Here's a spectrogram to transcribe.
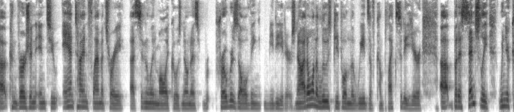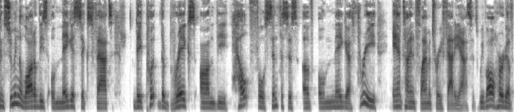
uh, conversion into anti-inflammatory uh, signaling molecules known as r- pro-resolving mediators. Now, I don't want to lose people in the weeds of complexity here, uh, but essentially, when you're consuming a lot of these omega-6 fats, they put the brakes on the helpful synthesis of omega-3 anti-inflammatory fatty acids. We've all heard of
